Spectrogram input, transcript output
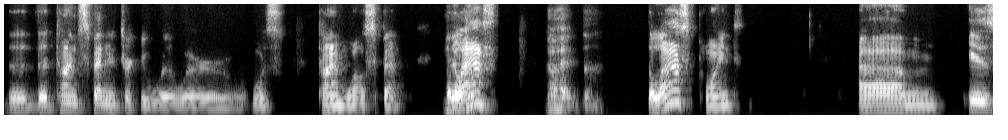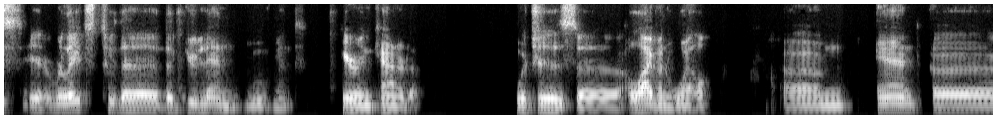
the the time spent in Turkey were, were was time well spent. The you know, last, go ahead. The last point um, is it relates to the the Gulen movement here in Canada, which is uh, alive and well, um, and uh,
